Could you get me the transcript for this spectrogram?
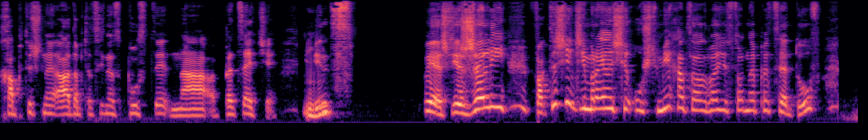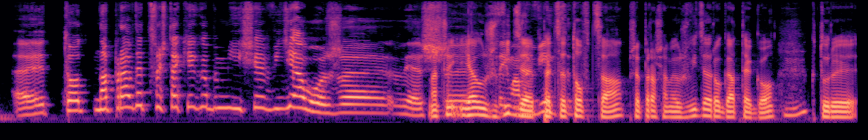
haptyczne, adaptacyjne spusty na. Mhm. Więc wiesz, jeżeli faktycznie Jim Ryan się uśmiecha coraz bardziej w stronę PC-ów, e, to naprawdę coś takiego by mi się widziało, że wiesz. Znaczy, ja już widzę PC-towca, przepraszam, ja już widzę rogatego, hmm. który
